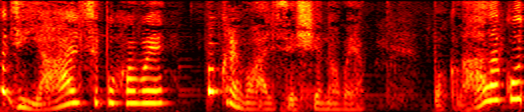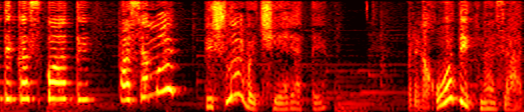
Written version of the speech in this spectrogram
одіяльце пухове, покривальце ще нове. Поклала котика спати, а сама пішла вечеряти. Приходить назад.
